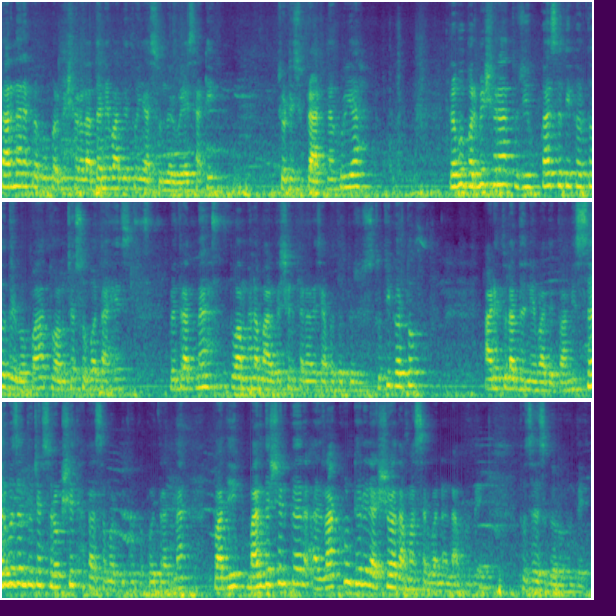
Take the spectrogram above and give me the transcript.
तारणाऱ्या प्रभू परमेश्वराला धन्यवाद देतो या सुंदर वेळेसाठी. छोटीशी प्रार्थना करूया. प्रभू परमेश्वरा तुझी उपकारस्तुती करतो देव बाप्पा तू आमच्यासोबत आहेस. मित्रात्मा तू आम्हाला मार्गदर्शन करणाऱ्या याबद्दल तुझी स्तुती करतो आणि तुला धन्यवाद देतो. आम्ही सर्वजण तुझ्या सुरक्षित हातात समर्पित होतो. पवित्रात्मा तू अधिक मार्गदर्शन कर राखून ठेवलेले आशीर्वाद आम्हा सर्वांना लाभू दे. तुझंच गौरव होते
